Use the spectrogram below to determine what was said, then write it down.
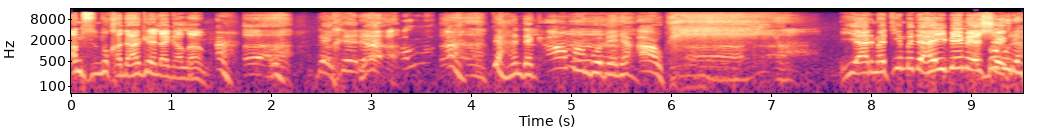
ئەم سندوقە داگرە لەگەڵم خێرا دە هەندێک ئامان بۆ بێنە ئاو یارمەتیم بدە هەی بێ مێشک ببورە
